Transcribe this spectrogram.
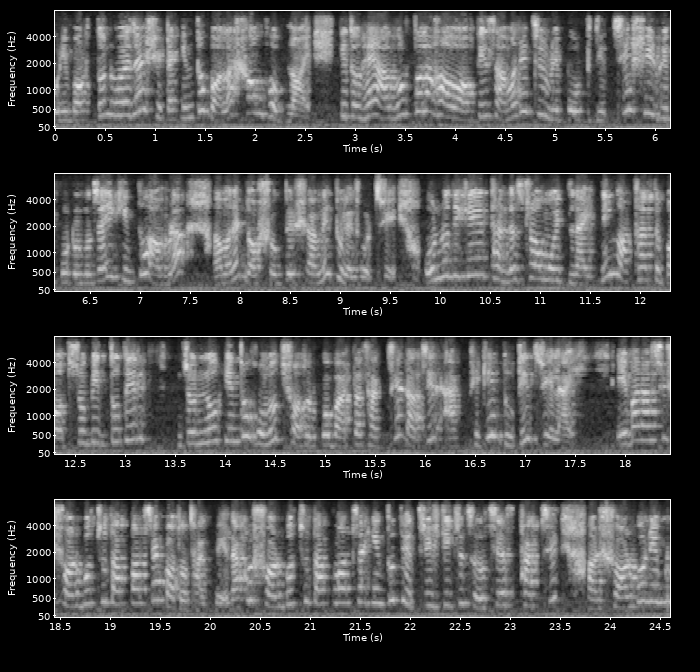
পরিবর্তন হয়ে যায় সেটা কিন্তু বলা সম্ভব নয়। কিন্তু হ্যাঁ আগরতলা হাওয়া অফিস আমাদের যে রিপোর্ট দিচ্ছে, সেই রিপোর্ট অনুযায়ী কিন্তু আমরা আমাদের দর্শকদের সামনে তুলে ধরছি। অন্যদিকে থান্ডারস্টর্ম উইথ লাইটনিং অর্থাৎ বজ্রবিদ্যুতের জন্য কিন্তু হলুদ সতর্ক বার্তা থাকছে রাজ্যের এক থেকে দুটি জেলায়। এবার আসছে সর্বোচ্চ তাপমাত্রা কত থাকবে? দেখো, সর্বোচ্চ তাপমাত্রা কিন্তু তেত্রিশ ডিগ্রি সেলসিয়াস থাকছে, আর সর্বনিম্ন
